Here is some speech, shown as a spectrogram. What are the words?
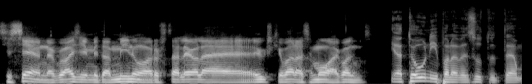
siis see on nagu asi, mida minu arust tal ei ole ükski varasem hooaeg olnud. ja Tony pole veel suutnud äh,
